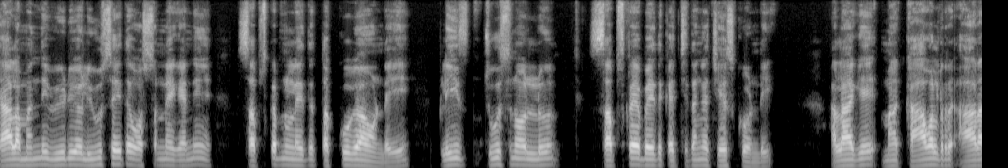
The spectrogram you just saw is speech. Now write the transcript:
చాలామంది వీడియోలు యూస్ అయితే వస్తున్నాయి కానీ సబ్స్క్రిప్షన్లు అయితే తక్కువగా ఉన్నాయి. ప్లీజ్ చూసిన వాళ్ళు సబ్స్క్రైబ్ అయితే ఖచ్చితంగా చేసుకోండి. అలాగే మనకు కావాలి ఆర్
